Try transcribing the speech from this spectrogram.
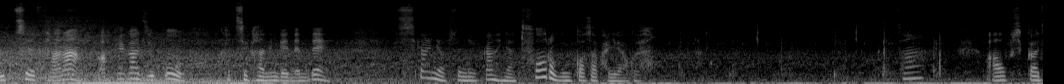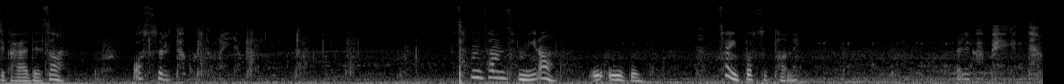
우츠에타랑 막 해가지고 같이 가는 게 있는데 시간이 없으니까 그냥 투어로 묶어서 가려고요. 그래서 9시까지 가야 돼서 버스를 타고 이동하려고요. 333이랑 550 항상 이 버스 타네. 빨리 가봐야겠다.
